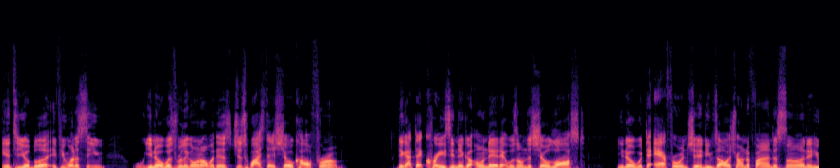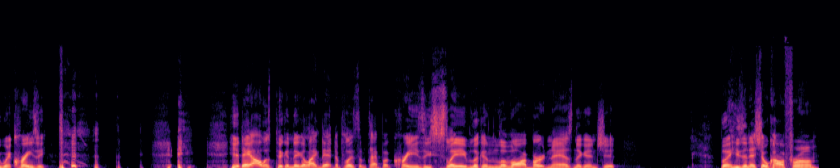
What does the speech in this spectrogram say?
into your blood. If you want to see, you know, what's really going on with this, just watch that show called From. They got that crazy nigga on there that was on the show Lost, you know, with the afro and shit, and he was always trying to find the sun and he went crazy. they always pick a nigga like that to play some type of crazy slave looking LeVar Burton ass nigga and shit. But he's in that show called From.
